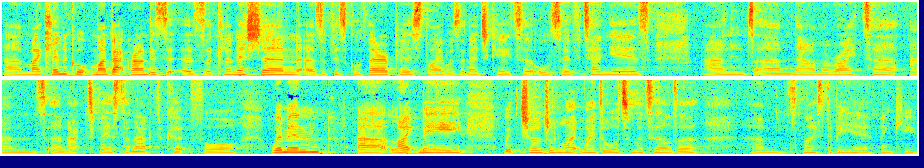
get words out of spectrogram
Um, my clinical, my background is as a clinician, as a physical therapist. I was an educator also for 10 years and um, now I'm a writer and an activist and advocate for women uh, like me with children like my daughter Matilda. Um, it's nice to be here. Thank you.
